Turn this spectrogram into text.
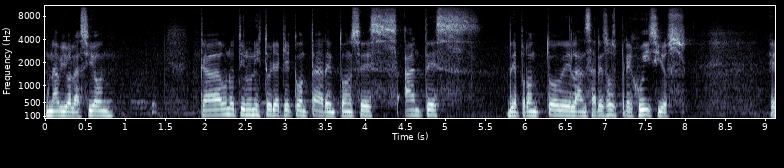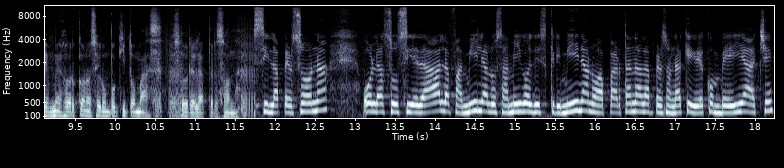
una violación. Cada uno tiene una historia que contar, entonces antes de pronto de lanzar esos prejuicios, es mejor conocer un poquito más sobre la persona. Si la persona o la sociedad, la familia, los amigos discriminan o apartan a la persona que vive con VIH,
